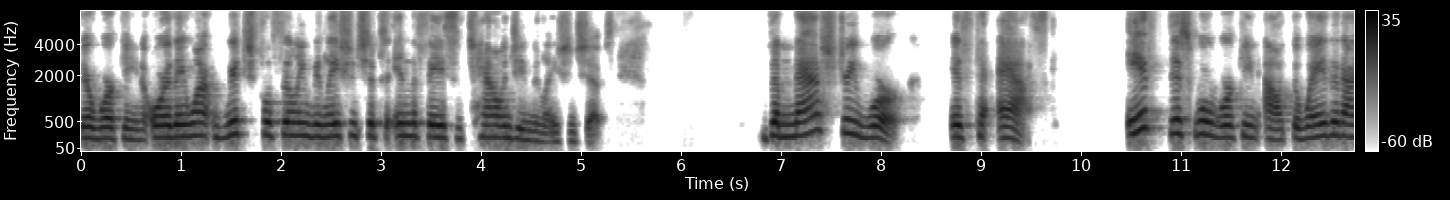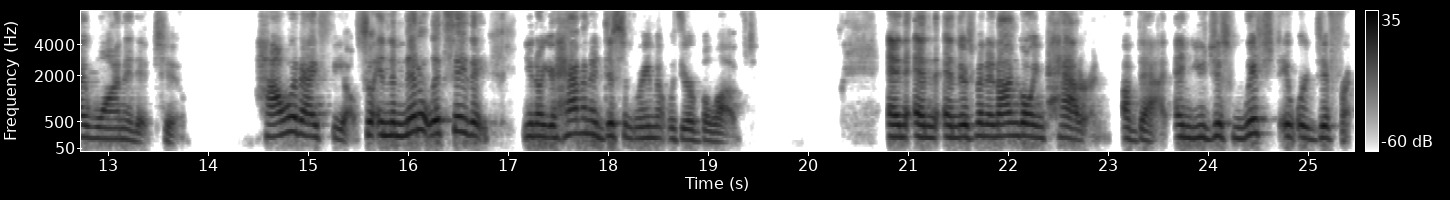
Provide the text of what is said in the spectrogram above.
they're working or they want rich fulfilling relationships in the face of challenging relationships. The mastery work is to ask if this were working out the way that i wanted it to how would i feel? So in the middle let's say that you know you're having a disagreement with your beloved and and and there's been an ongoing pattern of that and you just wished it were different.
